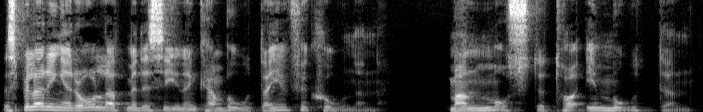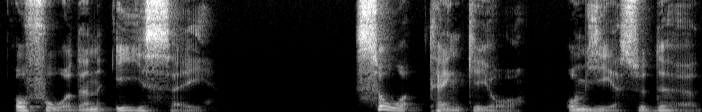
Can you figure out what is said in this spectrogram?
Det spelar ingen roll att medicinen kan bota infektionen. Man måste ta emot den och få den i sig. Så tänker jag om Jesu död.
